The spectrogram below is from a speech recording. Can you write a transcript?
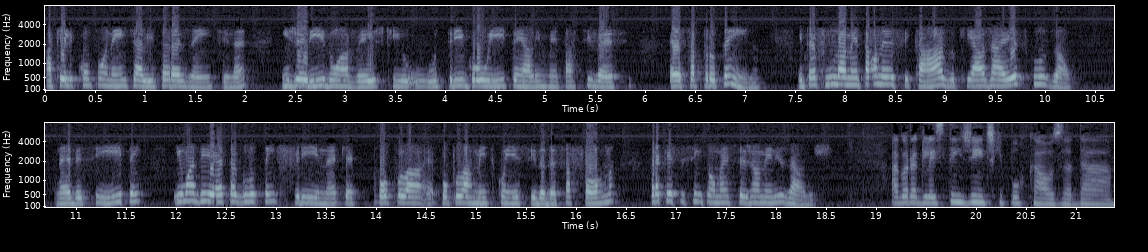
aquele componente ali presente, né? Ingerido uma vez que o, o trigo ou item alimentar tivesse essa proteína. Então, é fundamental nesse caso que haja a exclusão né, desse item e uma dieta gluten free, né, que é, popular, é popularmente conhecida dessa forma, para que esses sintomas sejam amenizados. Agora, Gleice, tem gente que por causa da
